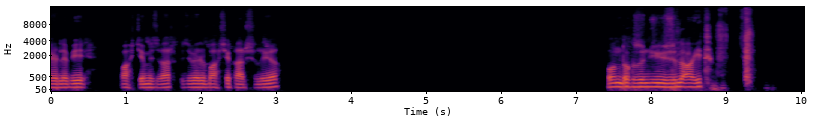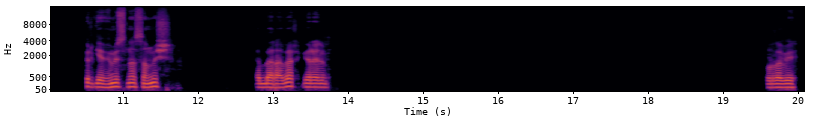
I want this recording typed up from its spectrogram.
Şöyle bir bahçemiz var. Bizi böyle bahçe karşılıyor. 19. yüzyıla ait Türk evimiz nasılmış? Hep beraber görelim. Burada bir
